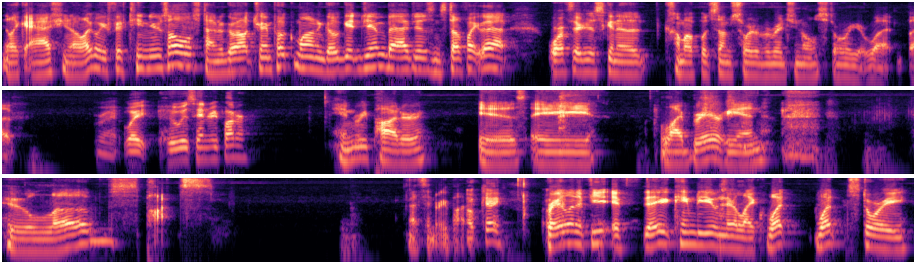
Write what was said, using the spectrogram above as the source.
like Ash. You know, like oh, you're 15 years old. It's time to go out train Pokemon and go get gym badges and stuff like that. Or if they're just gonna come up with some sort of original story or what. But Right. Wait, who is Henry Potter? Henry Potter is a librarian who loves pots. That's Henry Potter. Okay. Braylon, if you if they came to you and they're like, "What what story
